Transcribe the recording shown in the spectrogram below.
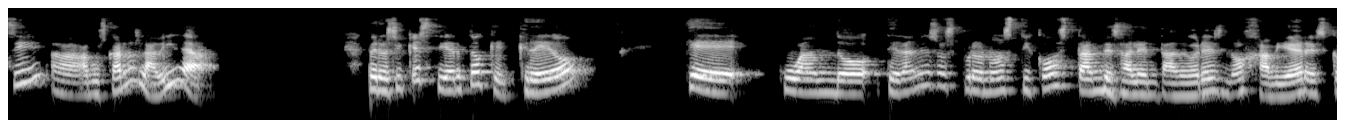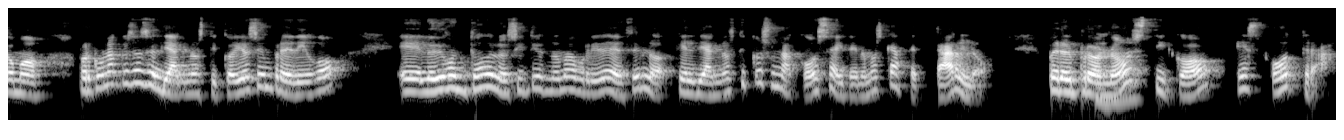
sí, a, buscarnos la vida. Pero sí que es cierto que creo que cuando te dan esos pronósticos tan desalentadores, ¿no, Javier? Es como, porque una cosa es el diagnóstico, yo siempre digo, eh, lo digo en todos los sitios, no me aburrí de decirlo, que el diagnóstico es una cosa y tenemos que aceptarlo, pero el pronóstico es otra.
